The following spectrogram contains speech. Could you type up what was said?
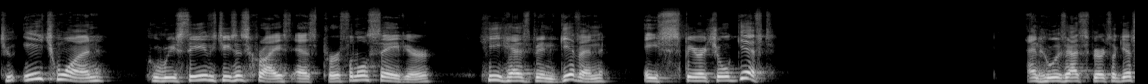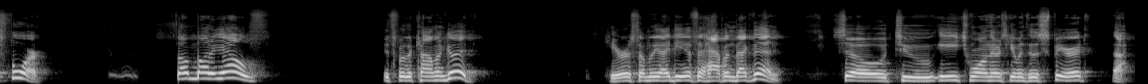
To each one who receives Jesus Christ as personal Savior, he has been given a spiritual gift. And who is that spiritual gift for? Somebody else. It's for the common good. Here are some of the ideas that happened back then. So, to each one there's given to the Spirit, ah,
